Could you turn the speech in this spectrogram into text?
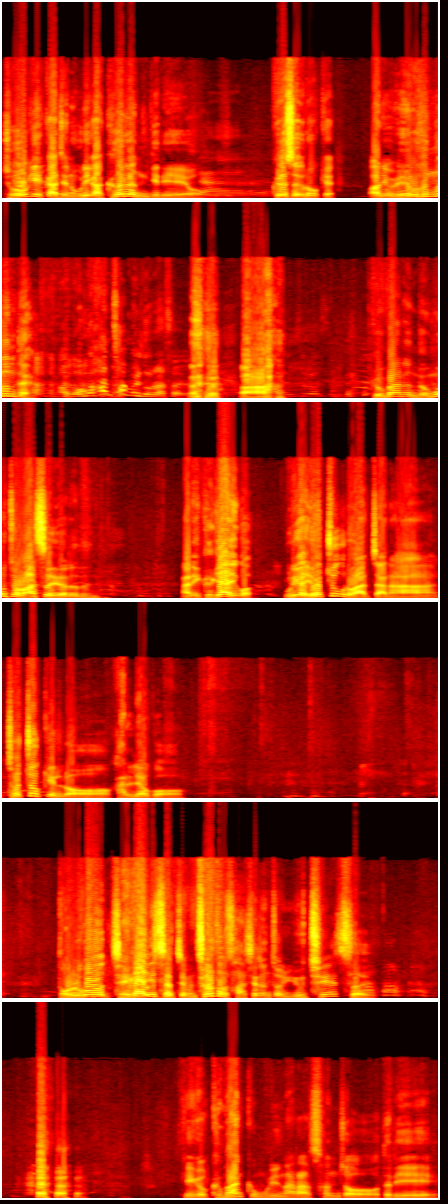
저기까지는 우리가 걸은 길이에요. 그래서 이렇게, 아니, 왜 웃는데? 아, 너무 한참을 돌아서요. 아, 그 말은 너무 좋았어요, 여러분. 아니, 그게 아니고, 우리가 이쪽으로 왔잖아. 저쪽 길로 가려고. 돌고 제가 있었지만 저도 사실은 좀 유치했어요. 그러니까 그만큼 우리나라 선조들이,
